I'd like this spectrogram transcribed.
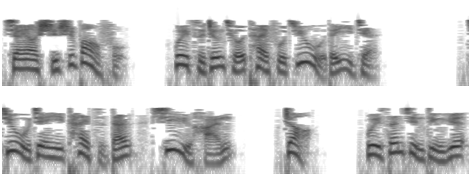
想要实施报复，为此征求太傅居武的意见。居武建议太子丹西与韩、赵、魏三晋定约，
